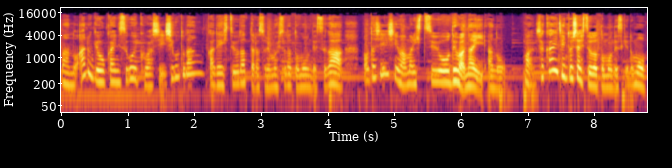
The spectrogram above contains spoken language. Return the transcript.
まあ、あのある業界にすごい詳しい仕事なんかで必要だったらそれも必要だと思うんですが、まあ、私自身はあまり必要ではないあの、まあ、社会人としては必要だと思うんですけども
